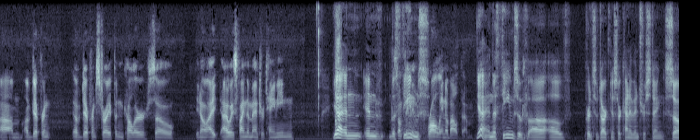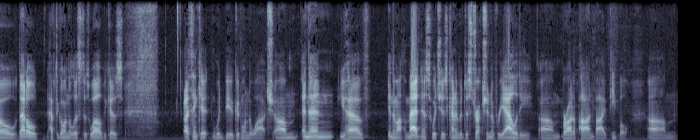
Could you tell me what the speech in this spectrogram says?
um, of different of different stripe and color. So you know, I, I always find them entertaining. yeah, and and the Something themes enthralling about them. Yeah, and the themes of uh, of Prince of Darkness are kind of interesting. So that'll have to go on the list as well because I think it would be a good one to watch. Um, and then you have In the Mouth of Madness, which is kind of a destruction of reality um, brought upon by people. Um,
